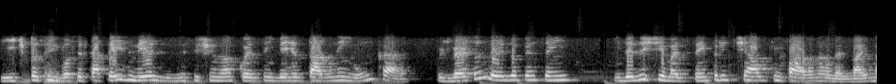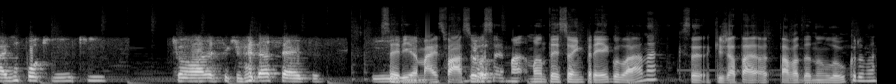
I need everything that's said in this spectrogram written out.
E, tipo assim, Entendi. assim, você ficar seis meses insistindo numa coisa sem ver resultado nenhum, cara, por diversas vezes eu pensei em, em desistir, mas sempre tinha algo que me falava, não, velho, vai mais um pouquinho que, que uma hora isso aqui vai dar certo. E... Seria mais fácil eu... você ma manter seu emprego lá, né? Que, você, que já tá, tava dando lucro, né?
